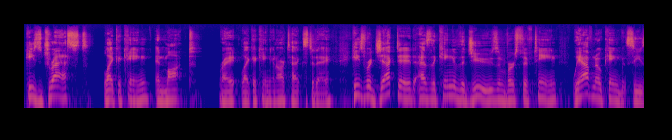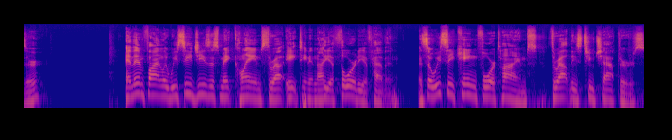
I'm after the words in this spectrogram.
He's dressed like a king and mocked, right? Like a king in our text today. He's rejected as the king of the Jews in verse 15. We have no king but Caesar. And then finally, we see Jesus make claims throughout 18 and 19, the authority of heaven. And so we see king four times throughout these two chapters.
